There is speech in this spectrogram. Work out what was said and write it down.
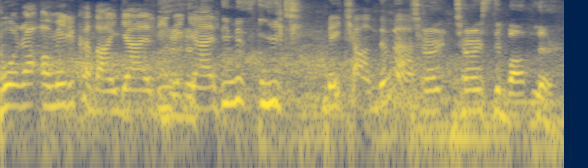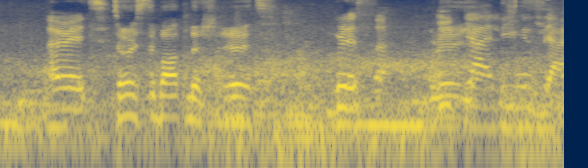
Bora Amerika'dan geldiğinde geldiğimiz ilk mekan değil mi? Tur- Thursday Butler. Evet Thursday Butler. Evet. burası. Buraya ilk geldiğimiz yer.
